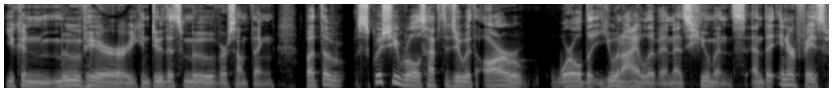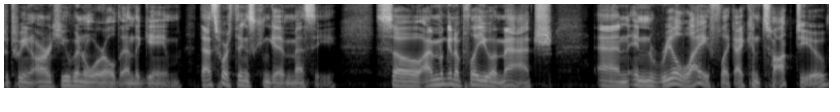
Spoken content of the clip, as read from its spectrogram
you can move here or you can do this move or something. But the squishy rules have to do with our world that you and I live in as humans and the interface between our human world and the game. That's where things can get messy. So I'm going to play you a match. And in real life, like I can talk to you,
